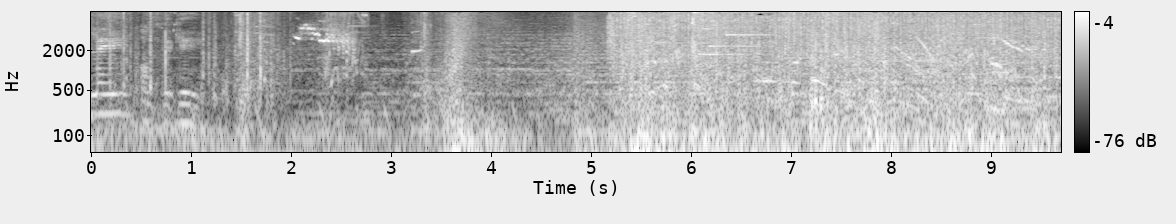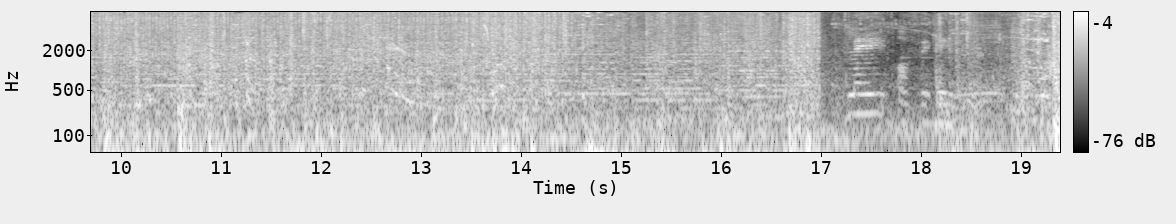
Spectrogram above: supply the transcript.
Play of the game. Play of the game.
